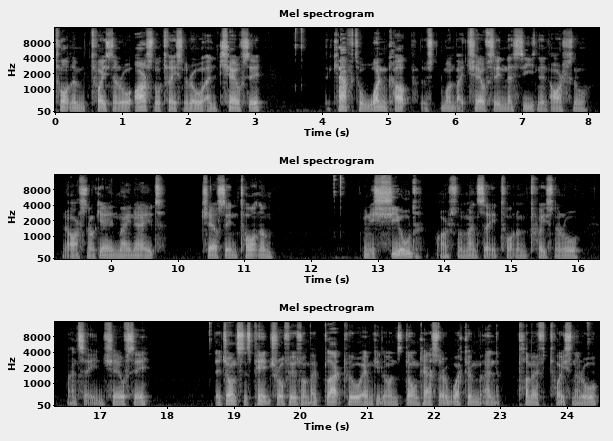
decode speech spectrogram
Tottenham twice in a row, Arsenal twice in a row, and Chelsea. The Capital One Cup was won by Chelsea in this season, and Arsenal, Arsenal again, Man United, Chelsea, and Tottenham. Community Shield, Arsenal, Man City, Tottenham twice in a row, Man City, and Chelsea. The Johnstone's Paint Trophy was won by Blackpool, MK Dons, Doncaster, Wycombe, and Plymouth twice in a row.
